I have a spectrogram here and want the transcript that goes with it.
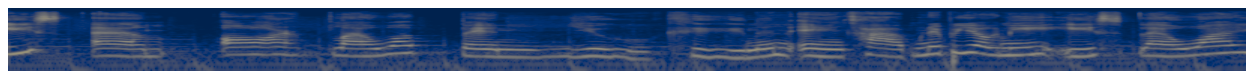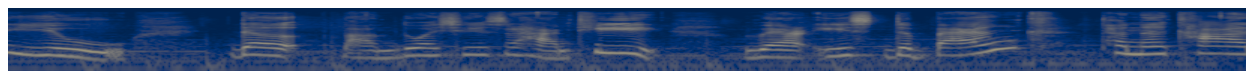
is am or แปลว่าเป็นอยู่คือนั่นเองค่ะ ในประโยคนี้ is แปลว่าอยู่ the ตามด้วยชื่อสถานที่ where is the bank ธนาคาร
